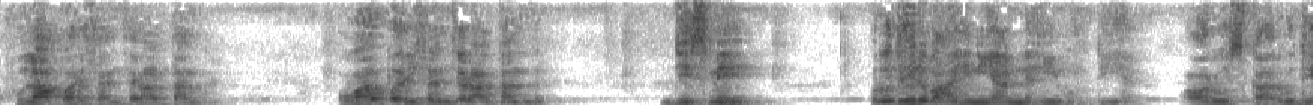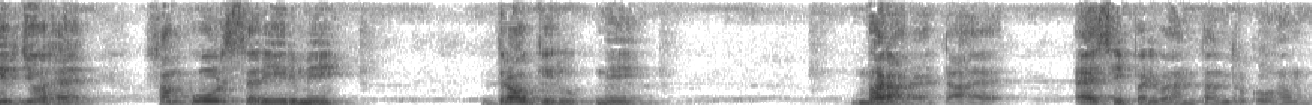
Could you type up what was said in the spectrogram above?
खुला परिसंचरण तंत्र, वह परिसंचरण तंत्र जिसमें रुधिर वाहिनियाँ नहीं होती हैं और उसका रुधिर जो है संपूर्ण शरीर में द्रव के रूप में भरा रहता है। ऐसे परिवहन तंत्र को हम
